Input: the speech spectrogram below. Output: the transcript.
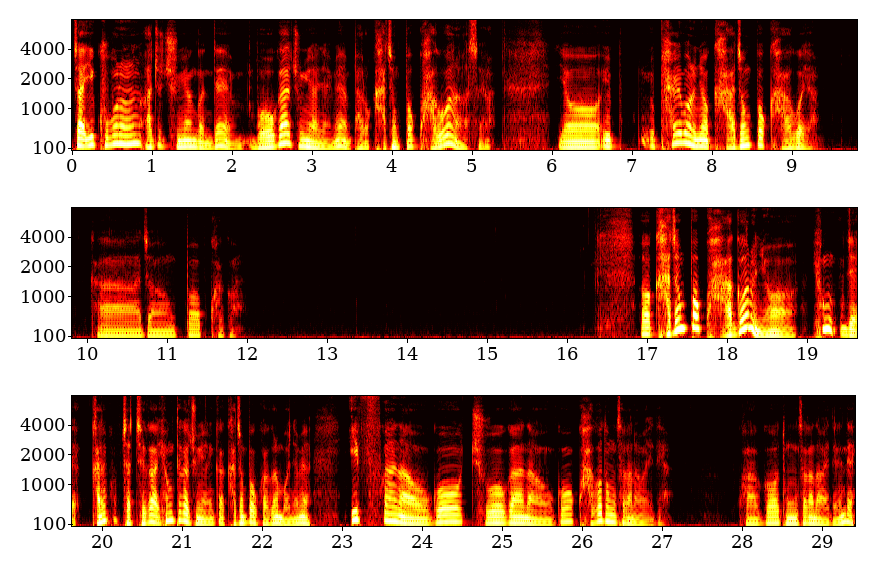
자, 이 구분은 아주 중요한 건데 뭐가 중요하냐면 바로 가정법 과거가 나왔어요. 요, 이 8번은요. 가정법 과거예요. 가정법 과거. 어, 가정법 과거는요. 형 이제 가정법 자체가 형태가 중요하니까 가정법 과거는 뭐냐면 if가 나오고 주어가 나오고 과거 동사가 나와야 돼요. 과거 동사가 나와야 되는데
